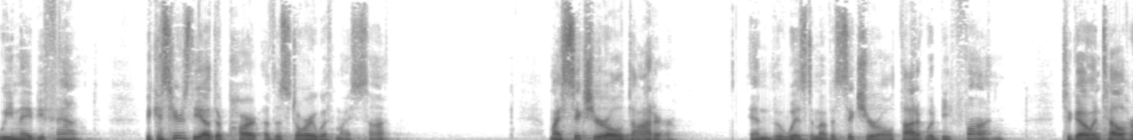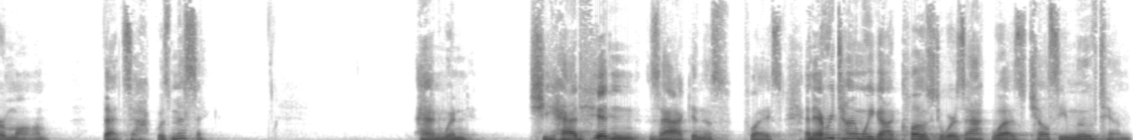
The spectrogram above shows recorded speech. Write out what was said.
we may be found. Because here's the other part of the story with my son. My six year old daughter, in the wisdom of a six year old, thought it would be fun to go and tell her mom that Zach was missing. And when she had hidden Zach in this place, and every time we got close to where Zach was, Chelsea moved him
